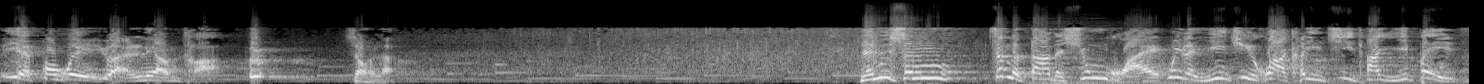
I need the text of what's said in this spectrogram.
也不会原谅他。”走了。人生这么大的胸怀，为了一句话可以记他一辈子。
